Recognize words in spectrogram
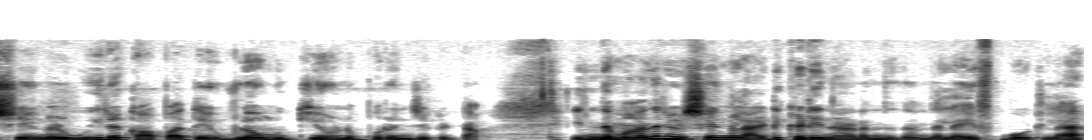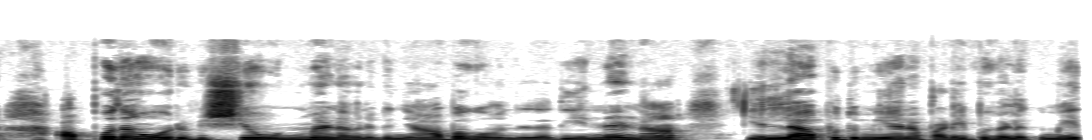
விஷயங்கள் உயிரை காப்பாற்ற எவ்வளோ முக்கியம்னு புரிஞ்சுக்கிட்டான். இந்த மாதிரி விஷயங்கள் அடிக்கடி நடந்தது அந்த லைஃப் போட்டில் அப்போ தான் ஒரு விஷயம் உண்மைன்னு அவனுக்கு ஞாபகம் வந்தது. அது என்னென்னா எல்லா புதுமையான படைப்புகளுக்குமே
